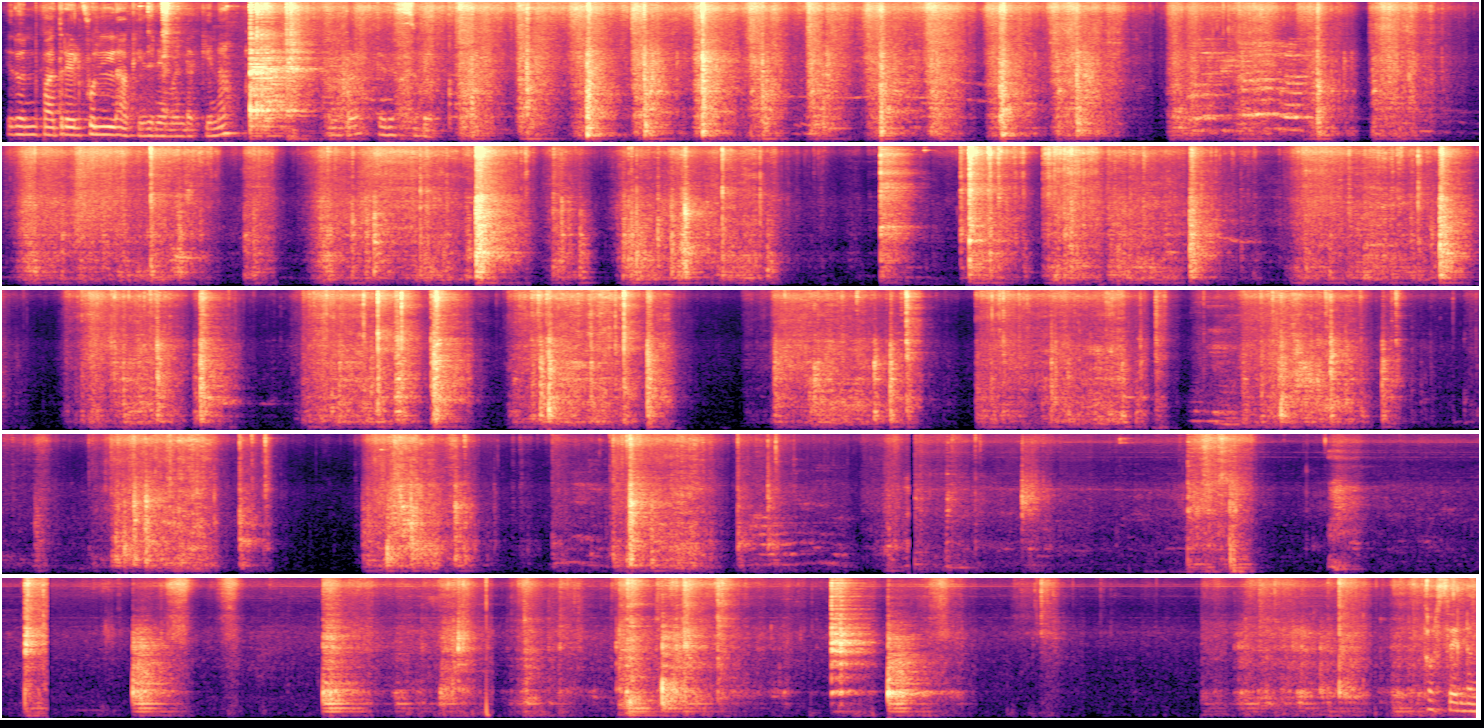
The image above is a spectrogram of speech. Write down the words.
ಇದೊಂದು ಪಾತ್ರೆಯಲ್ಲಿ ಫುಲ್ ಹಾಕಿದ್ದೀನಿ ಮಂಡಕ್ಕಿನ. ಈಗ ತಿರುಗಿಸ್ಬೇಕು ತೋರಿಸ್ತಾ ಇಲ್ಲ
